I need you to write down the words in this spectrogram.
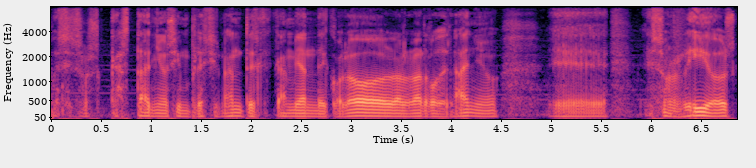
pues esos castaños impresionantes que cambian de color a lo largo del año, eh, esos ríos,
